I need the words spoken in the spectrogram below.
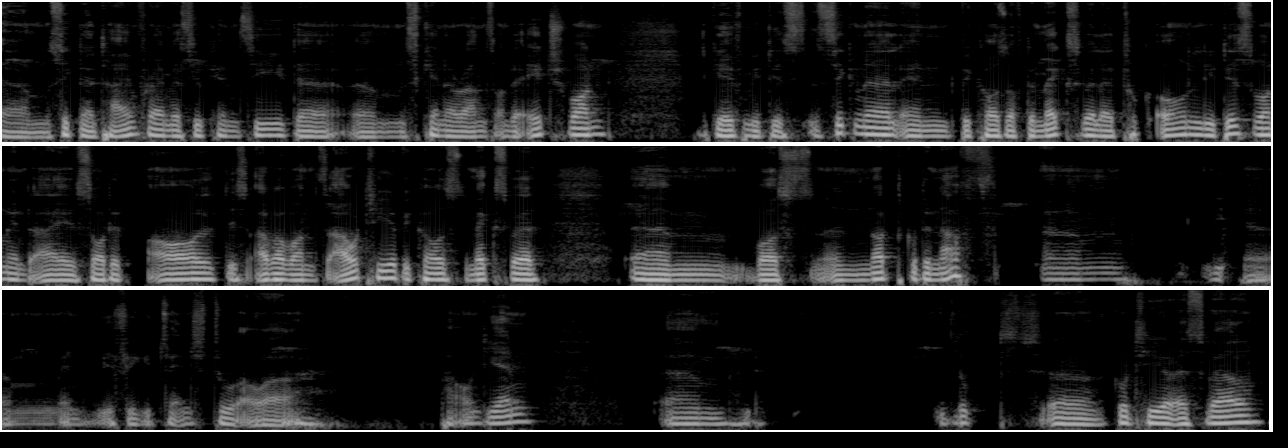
um, signal time frame. As you can see, the um, scanner runs on the H1. It gave me this signal, and because of the Maxwell, I took only this one, and I sorted all these other ones out here because the Maxwell um, was uh, not good enough. Um, um, and if we change to our pound yen, um, it looked uh, good here as well.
